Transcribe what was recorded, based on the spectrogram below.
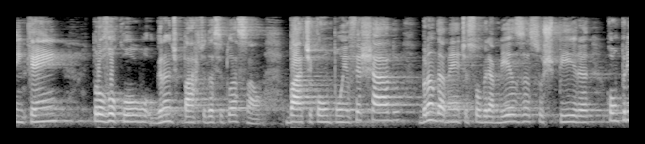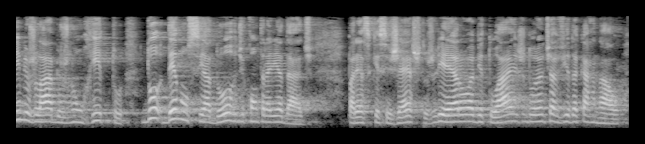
Em quem provocou grande parte da situação. Bate com o um punho fechado, brandamente sobre a mesa, suspira, comprime os lábios num rito denunciador de contrariedade. Parece que esses gestos lhe eram habituais durante a vida carnal.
